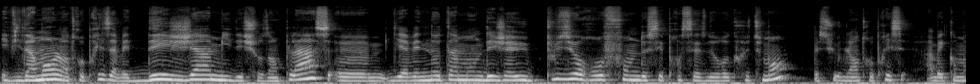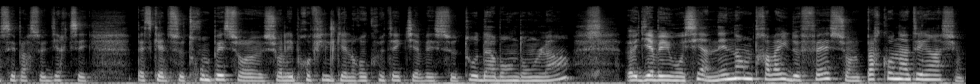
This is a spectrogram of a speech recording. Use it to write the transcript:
évidemment, l'entreprise avait déjà mis des choses en place. Euh, il y avait notamment déjà eu plusieurs refontes de ses process de recrutement, parce que l'entreprise avait commencé par se dire que c'est parce qu'elle se trompait sur, sur les profils qu'elle recrutait qu'il y avait ce taux d'abandon-là. Euh, il y avait eu aussi un énorme travail de fait sur le parcours d'intégration.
